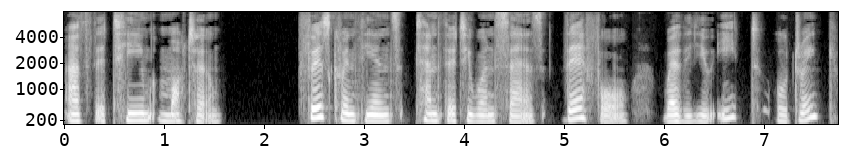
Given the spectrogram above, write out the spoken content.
as their team motto. 1 Corinthians 10:31 says, "Therefore, whether you eat or drink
